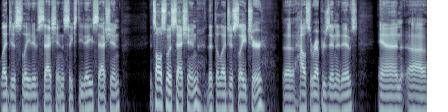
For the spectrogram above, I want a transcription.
legislative session, 60 day session. It's also a session that the legislature the House of Representatives and uh,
